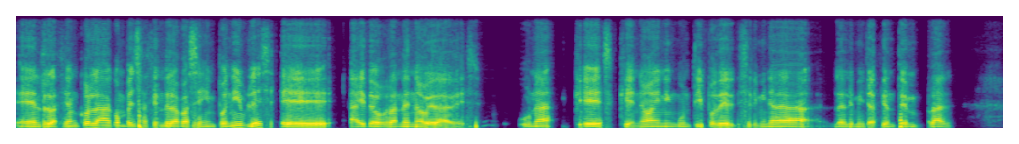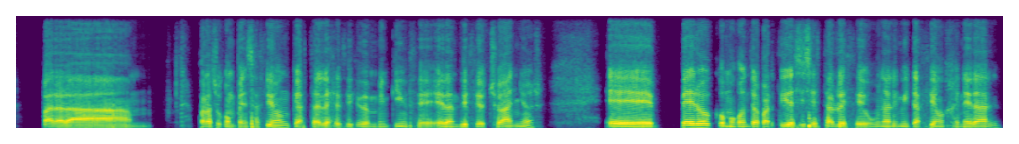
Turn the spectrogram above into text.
En relación con la compensación de las bases imponibles, eh, hay dos grandes novedades. Una que es que no hay ningún tipo de... se elimina la limitación temporal para, la, para su compensación, que hasta el ejercicio 2015 eran 18 años, eh, pero como contrapartida sí se establece una limitación general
